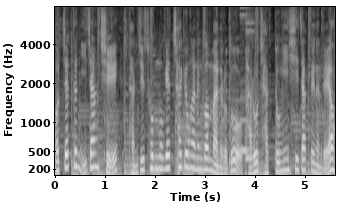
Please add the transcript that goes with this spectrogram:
어쨌든 이 장치 단지 손목에 착용하는 것만으로도 바로 작동이 시작되는데요.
